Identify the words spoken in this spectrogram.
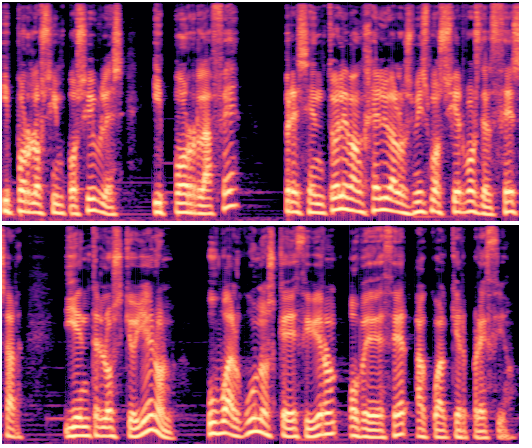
y por los imposibles, y por la fe presentó el Evangelio a los mismos siervos del César, y entre los que oyeron hubo algunos que decidieron obedecer a cualquier precio.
